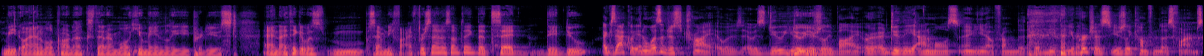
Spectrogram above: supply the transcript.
meat or animal products that are more humanely produced. And I think it was 75% or something that said they do. Exactly. And it wasn't just try. It was, it was do you do usually you? buy or, or, do the animals and, you know, from the, the meat that you purchase usually come from those farms.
